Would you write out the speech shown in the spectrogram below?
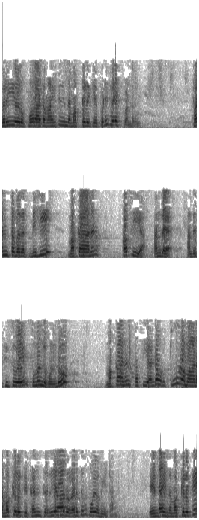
பெரிய ஒரு போராட்டம் ஆகிட்டு இந்த மக்களுக்கு எப்படி பேஸ் பண்றது? பந்தபதத் பிஹி மக்கானன் கசியா அந்த அந்த சிசுவையும் சுமந்து கொண்டு மக்கானன் கசியாண்டா ஒரு தூரமான மக்களுக்கு கண் தெரியாத ஒரு இடத்துக்கு போய் ஒதுங்கிட்டாங்க. ஏண்டா இந்த மக்களுக்கு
